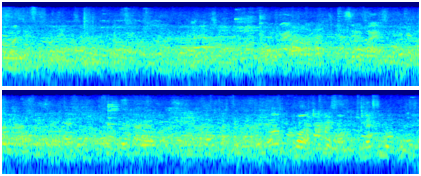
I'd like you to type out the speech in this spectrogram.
dobro gedacht. Das ist so lustig.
